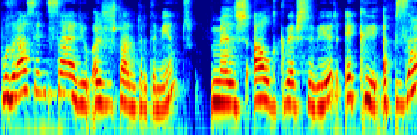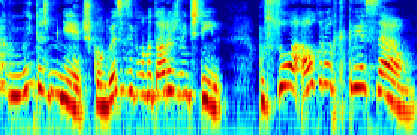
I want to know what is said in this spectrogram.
Poderá ser necessário ajustar o tratamento, mas algo que deves saber é que, apesar de muitas mulheres com doenças inflamatórias do intestino, por sua autorrecriação,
